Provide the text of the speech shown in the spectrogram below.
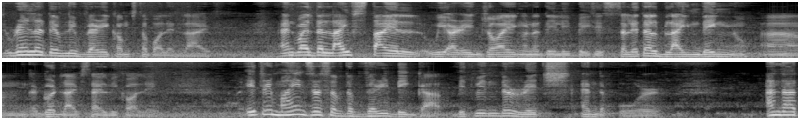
relatively very comfortable in life. And while the lifestyle we are enjoying on a daily basis is a little blinding, no, um, a good lifestyle we call it, it reminds us of the very big gap between the rich and the poor. And that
